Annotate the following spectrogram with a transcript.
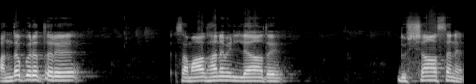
അന്തപുരത്തിൽ സമാധാനമില്ലാതെ ദുശാസനൻ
